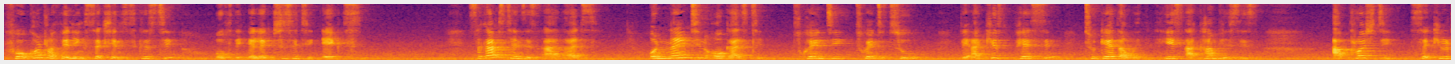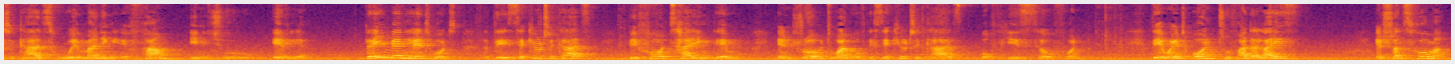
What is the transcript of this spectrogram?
for contravening Section 60 of the Electricity Act. Circumstances are that on 19 August 2022, the accused person, together with his accomplices, approached the security guards who were manning a farm in Juru area. They manhandled the security guards before tying them and robbed one of the security guards of his cell phone. They went on to vandalize a transformer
